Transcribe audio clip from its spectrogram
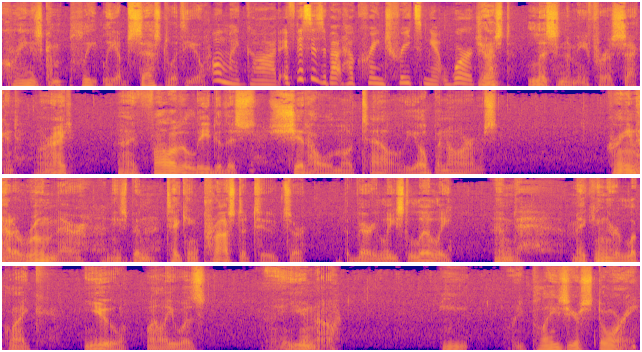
Crane is completely obsessed with you. Oh my god, if this is about how Crane treats me at work. Just listen to me for a second, all right? I followed a lead to this shithole motel, the Open Arms. Crane had a room there, and he's been taking prostitutes, or at the very least Lily, and making her look like you while he was, you know. He replays your story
